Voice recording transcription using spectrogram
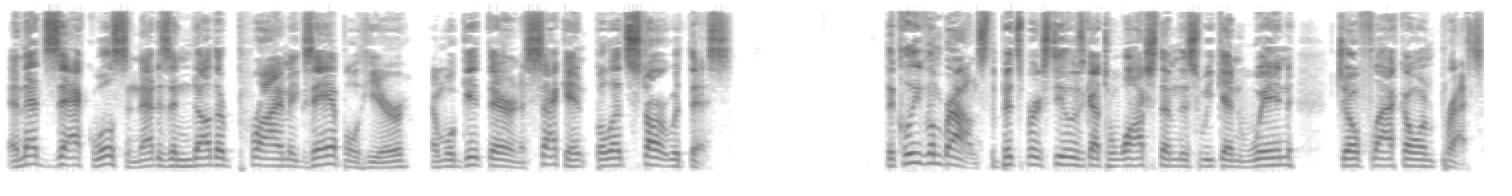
And that's Zach Wilson. That is another prime example here. And we'll get there in a second. But let's start with this. The Cleveland Browns, the Pittsburgh Steelers got to watch them this weekend win. Joe Flacco impress.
